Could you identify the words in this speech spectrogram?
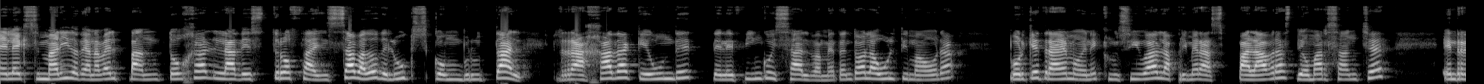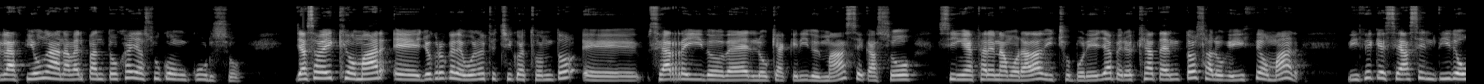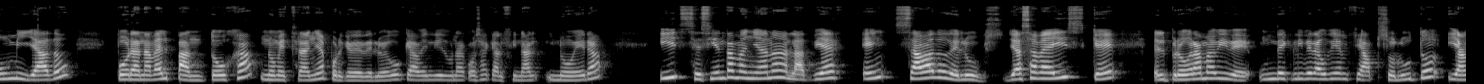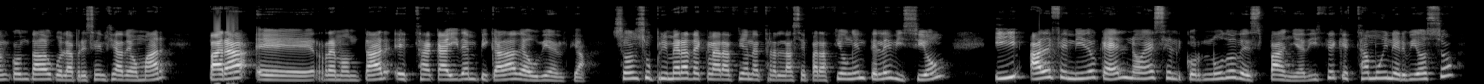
El ex marido de Anabel Pantoja la destroza en sábado deluxe con brutal rajada que hunde Telecinco y Me Atento a la última hora porque traemos en exclusiva las primeras palabras de Omar Sánchez en relación a Anabel Pantoja y a su concurso. Ya sabéis que Omar, eh, yo creo que de bueno este chico es tonto, eh, se ha reído de él lo que ha querido y más, se casó sin estar enamorada, dicho por ella, pero es que atentos a lo que dice Omar. Dice que se ha sentido humillado por Anabel Pantoja, no me extraña porque desde luego que ha vendido una cosa que al final no era, y se sienta mañana a las 10 en Sábado Deluxe. Ya sabéis que el programa vive un declive de audiencia absoluto y han contado con la presencia de Omar para eh, remontar esta caída en picada de audiencia. Son sus primeras declaraciones tras la separación en televisión y ha defendido que él no es el cornudo de España. Dice que está muy nervioso.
